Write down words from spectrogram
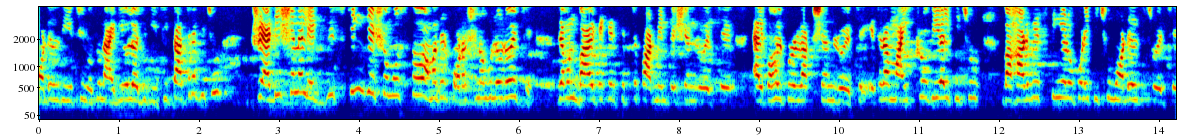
মডেল দিয়েছি, নতুন আইডিওলজি দিয়েছি। তাছাড়া কিছু ট্র্যাডিশনাল এক্সিস্টিং যে সমস্ত আমাদের পড়াশোনাগুলো রয়েছে, যেমন বায়োটেকের ক্ষেত্রে ফার্মেন্টেশন রয়েছে অ্যালকোহল প্রোডাকশন রয়েছে, এছাড়া মাইক্রোবিয়াল কিছু বা হারভেস্টিং এর ওপরে কিছু মডেলস রয়েছে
